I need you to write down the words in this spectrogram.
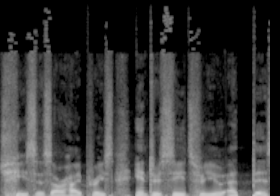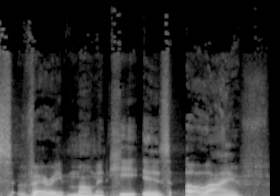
Jesus, our high priest, intercedes for you at this very moment. He is alive.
